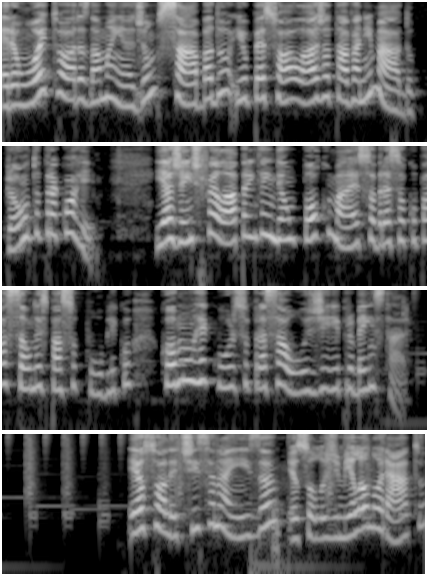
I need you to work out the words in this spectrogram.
Eram 8 horas da manhã de um sábado e o pessoal lá já estava animado, pronto para correr. E a gente foi lá para entender um pouco mais sobre essa ocupação do espaço público como um recurso para a saúde e para o bem-estar. Eu sou a Letícia Naísa. Eu sou Ludmila Honorato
